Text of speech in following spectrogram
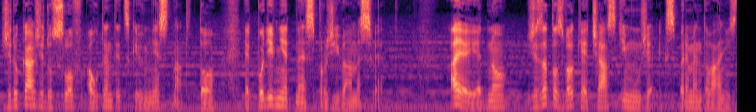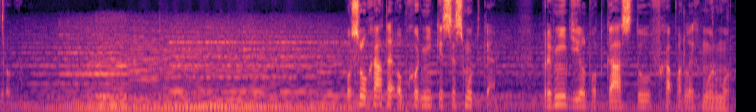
že dokáže doslov autenticky vměstnat to, jak podivně dnes prožíváme svět. A je jedno, že za to z velké části může experimentování s drogami. Posloucháte Obchodníky se smutkem, první díl podcastu v chapadlech Murmuru.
